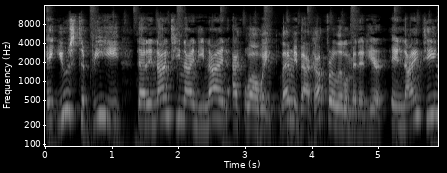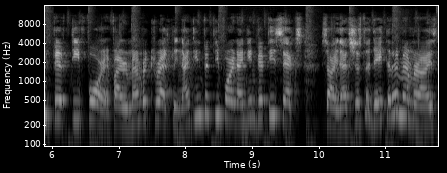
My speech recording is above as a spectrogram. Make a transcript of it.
It used to be that in 1999, well, wait, let me back up for a little minute here. In 1954, if I remember correctly, 1954, 1956, sorry, that's just a date that I memorized,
